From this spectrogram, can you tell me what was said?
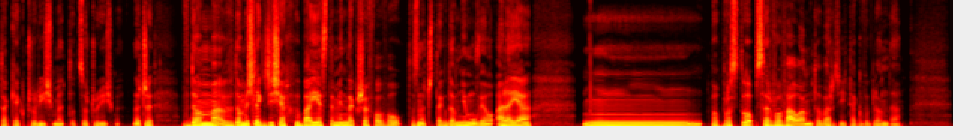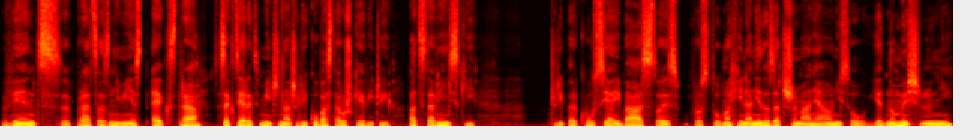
tak, jak czuliśmy, to, co czuliśmy. Znaczy, w, dom, w domyśle gdzieś ja chyba jestem jednak szefową, to znaczy tak do mnie mówią, ale ja mm, po prostu obserwowałam, to bardziej tak wygląda. Więc praca z nimi jest ekstra. Sekcja rytmiczna, czyli Kuba Staruszkiewicz i Pat Stawiński, czyli perkusja i bas, to jest po prostu machina nie do zatrzymania. Oni są jednomyślni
